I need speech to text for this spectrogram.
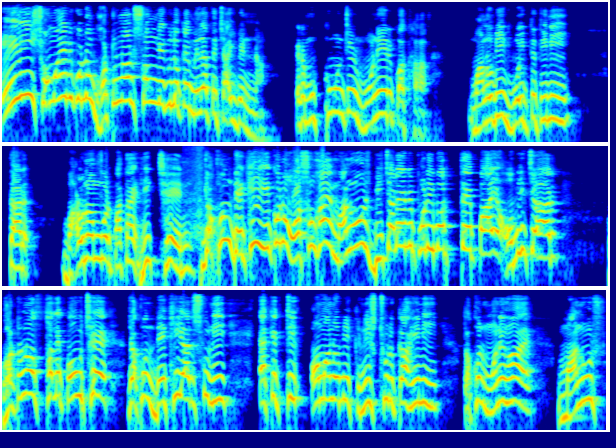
এই সময়ের কোনো ঘটনার সঙ্গে এগুলোকে মেলাতে চাইবেন না। এটা মুখ্যমন্ত্রীর মনের কথা। মানবিক বইতে তিনি তার বারো নম্বর পাতায় লিখছেন, যখন দেখি কোনো অসহায় মানুষ বিচারের পরিবর্তে পায় অবিচার, ঘটনাস্থলে পৌঁছে যখন দেখি আর শুনি এক একটি অমানবিক নিষ্ঠুর কাহিনী, তখন মনে হয় মানুষ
